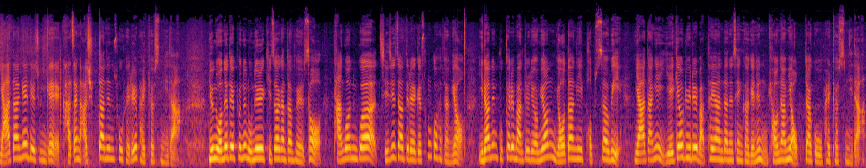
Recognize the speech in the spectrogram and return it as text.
야당에 내준 게 가장 아쉽다는 소회를 밝혔습니다. 윤 원내대표는 오늘 기자간담회에서 당원과 지지자들에게 송구하다며 일하는 국회를 만들려면 여당이 법사위, 야당이 예결위를 맡아야 한다는 생각에는 변함이 없다고 밝혔습니다.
